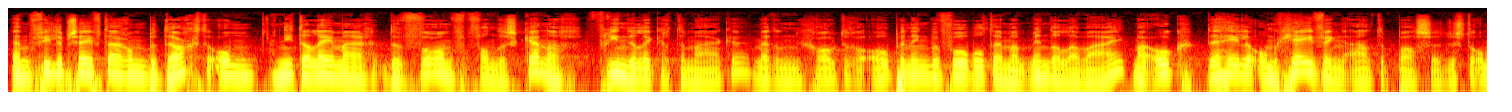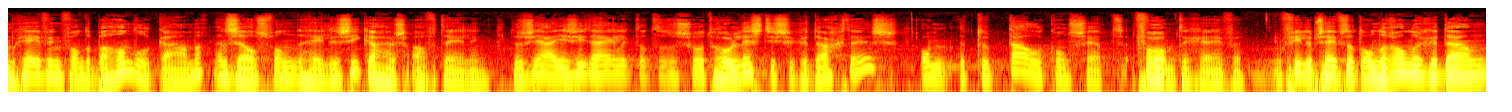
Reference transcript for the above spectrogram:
En Philips heeft daarom bedacht om niet alleen maar de vorm van de scanner vriendelijker te maken, met een grotere opening bijvoorbeeld en met minder lawaai, maar ook de hele omgeving aan te passen. Dus de omgeving van de behandelkamer en zelfs van de hele ziekenhuisafdeling. Dus ja, je ziet eigenlijk dat het een soort holistische gedachte is om het totaalconcept vorm te geven. Philips heeft dat onder andere gedaan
